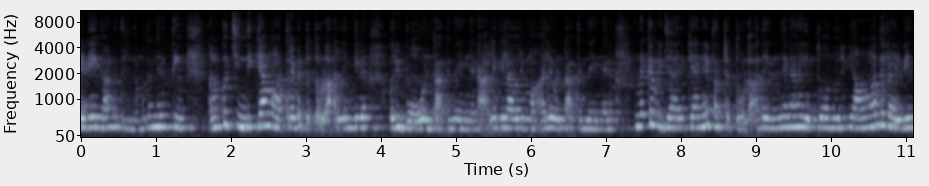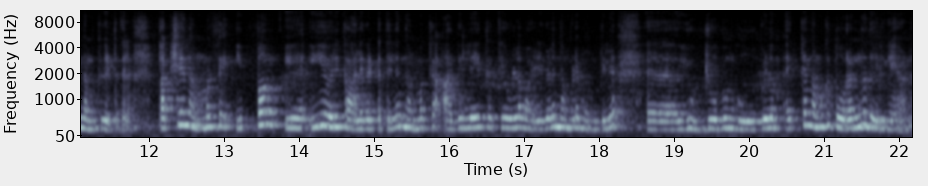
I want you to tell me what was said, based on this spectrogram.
ഐഡിയയും കാണത്തില്ല. നമുക്കങ്ങനെ തി നമുക്ക് ചിന്തിക്കാൻ മാത്രമേ പറ്റത്തുള്ളൂ. അല്ലെങ്കിൽ ഒരു ബോ ഉണ്ടാക്കുന്നത് എങ്ങനെ അല്ലെങ്കിൽ ആ ഒരു മാല ഉണ്ടാക്കുന്നത് എങ്ങനെ എന്നൊക്കെ വിചാരിക്കാനേ പറ്റത്തുള്ളൂ. അതെങ്ങനെ എന്നൊരു യാതൊരു ഐഡിയയും നമുക്ക് കിട്ടത്തില്ല. പക്ഷേ നമുക്ക് ഇപ്പം ഈ ഒരു കാലഘട്ടത്തിൽ നമുക്ക് അതിലേക്കൊക്കെയുള്ള വഴികൾ നമ്മുടെ മുമ്പിൽ യൂട്യൂബും ഗൂഗിളും ഒക്കെ നമുക്ക് തുറന്നു തരികയാണ്.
